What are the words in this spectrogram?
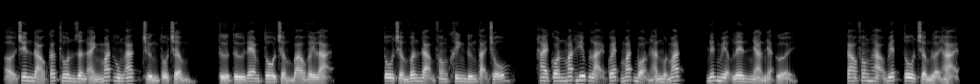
ở trên đảo các thôn dân ánh mắt hung ác chừng tô trầm, từ từ đem tô trầm bao vây lại. Tô trầm vân đạm phong khinh đứng tại chỗ hai con mắt hiếp lại quét mắt bọn hắn một mắt nhét miệng lên nhàn nhạt cười. Cao phong hạo biết tô trầm lợi hại,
